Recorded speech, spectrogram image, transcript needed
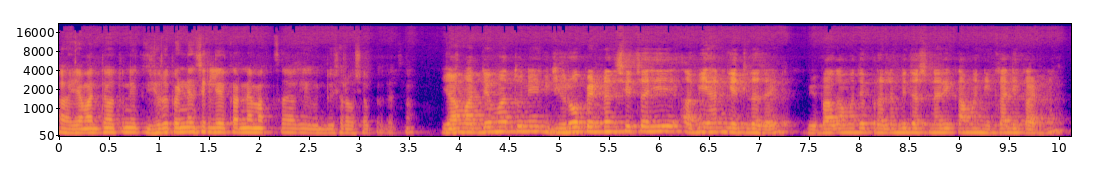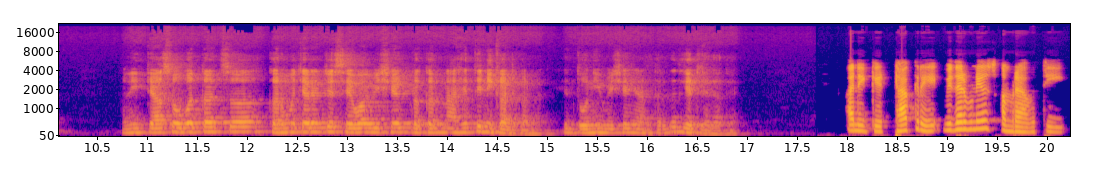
या माध्यमातून एक झिरो पेंडन्सी क्लिअर करण्यामागचा उद्देश राहू शकतो त्याचा. या माध्यमातून एक झिरो पेंडन्सीचंही अभियान घेतलं जाईल. विभागामध्ये प्रलंबित असणारी कामं निकाली काढणं आणि त्यासोबतच कर्मचाऱ्यांचे सेवाविषयक प्रकरणं आहे ते निकाली काढणं. हे दोन्ही विषय या अंतर्गत घेतले जाते अनिकेत ठाकरे विदर्भ न्यूज अमरावती.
